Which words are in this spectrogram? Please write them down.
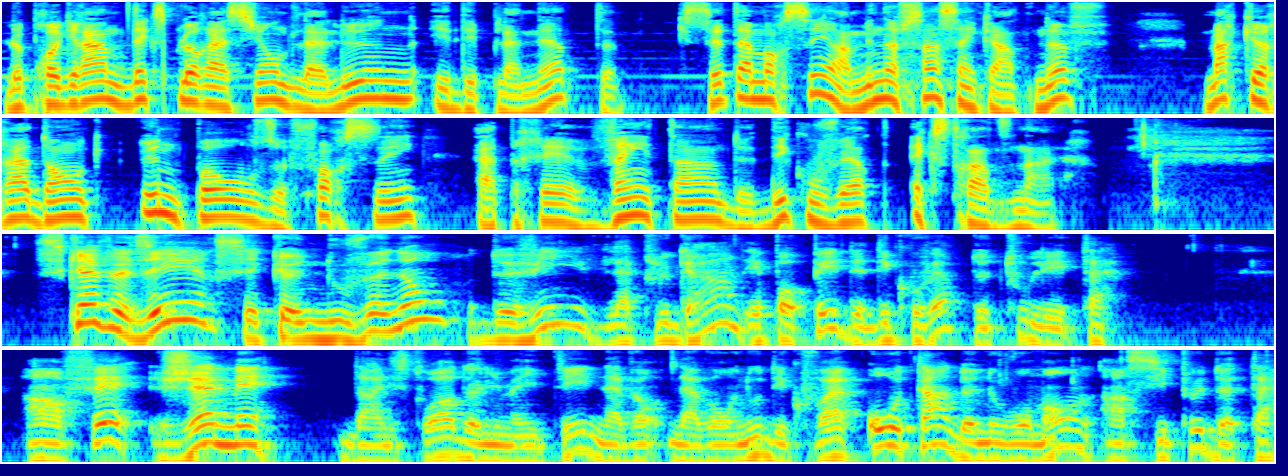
Le programme d'exploration de la Lune et des planètes, qui s'est amorcé en 1959, marquera donc une pause forcée après 20 ans de découvertes extraordinaires. Ce que veut dire, c'est que nous venons de vivre la plus grande épopée de découvertes de tous les temps. En fait, jamais dans l'histoire de l'humanité n'avons-nous découvert autant de nouveaux mondes en si peu de temps.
